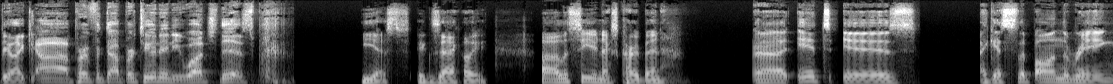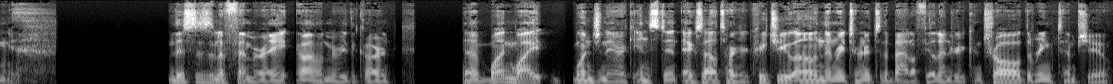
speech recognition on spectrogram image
be like, ah, perfect opportunity. Watch this. Yes, exactly. Uh, let's see your next card, Ben. Uh, it is, I guess, slip on the ring. This is an ephemerate. Oh, let me read the card. Uh, one white, one generic, instant. Exile target creature you own, then return it to the battlefield under your control. The ring tempts you.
